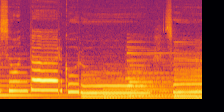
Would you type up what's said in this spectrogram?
sun terkurung sun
